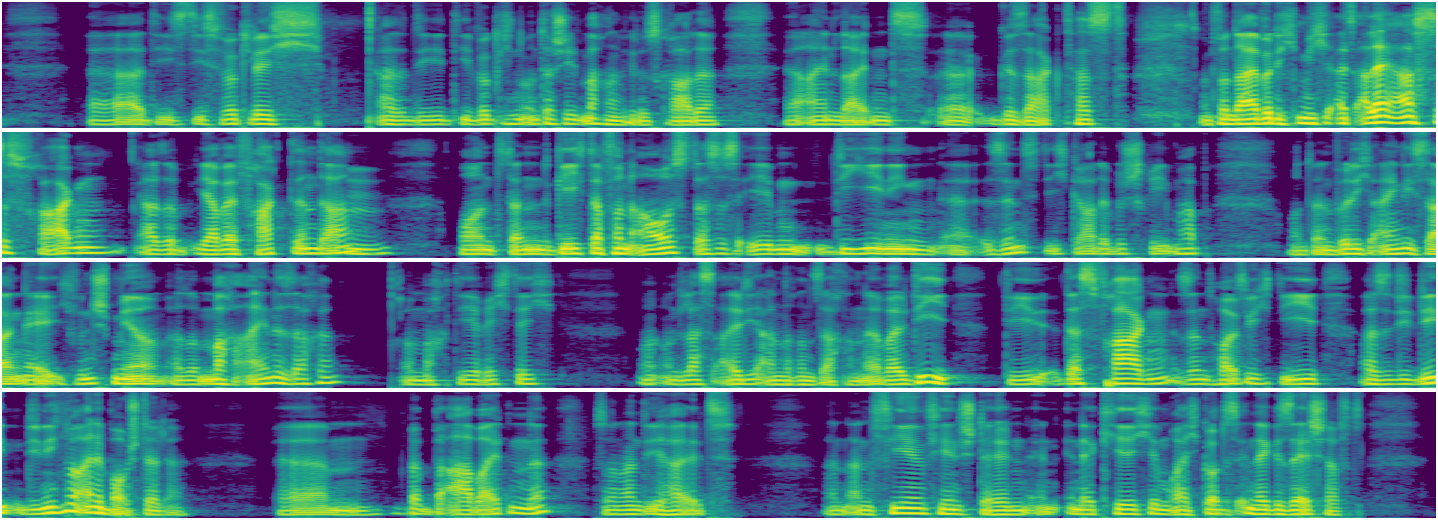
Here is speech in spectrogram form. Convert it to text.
äh, die es wirklich, also die, die wirklich einen Unterschied machen, wie du es gerade äh, einleitend äh, gesagt hast. Und von daher würde ich mich als allererstes fragen, also ja, wer fragt denn da? Mhm. Und dann gehe ich davon aus, dass es eben diejenigen äh, sind, die ich gerade beschrieben habe. Und dann würde ich eigentlich sagen, ey, ich wünsche mir, also mach eine Sache und mach die richtig und, und lass all die anderen Sachen. Ne? Weil die, die das fragen, sind häufig die, also die, die, nicht nur eine Baustelle ähm, be bearbeiten, ne? sondern die halt an, an vielen, vielen Stellen in, in der Kirche, im Reich Gottes, in der Gesellschaft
